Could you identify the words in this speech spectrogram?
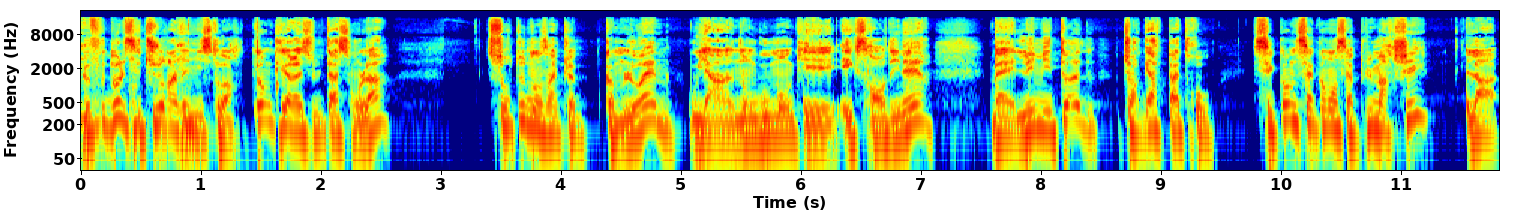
Le football, c'est toujours la même histoire. Tant que les résultats sont là, surtout dans un club comme l'OM, où il y a un engouement qui est extraordinaire, ben, les méthodes, tu regardes pas trop. C'est quand ça commence à plus marcher, là,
